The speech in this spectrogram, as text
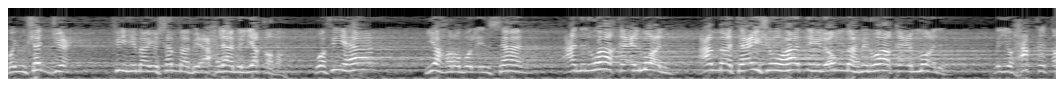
ويشجع فيه ما يسمى بأحلام اليقظة. وفيها يهرب الإنسان عن الواقع المؤلم عما تعيشه هذه الأمة من واقع مؤلم ليحقق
